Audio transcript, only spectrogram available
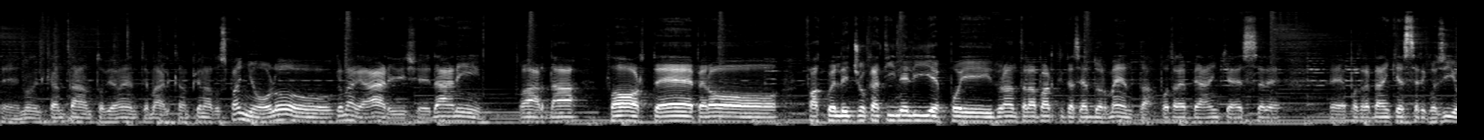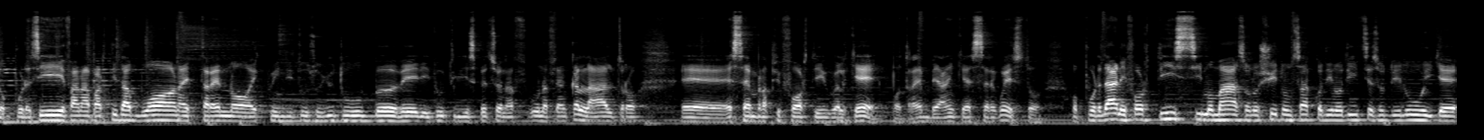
eh, non il cantante ovviamente, ma il campionato spagnolo, che magari dice Dani, guarda, forte, eh, però fa quelle giocatine lì e poi durante la partita si addormenta, potrebbe anche essere eh, potrebbe anche essere così, oppure sì, fa una partita buona e tre no e quindi tu su YouTube vedi tutti gli ispezioni uno a fianco all'altro eh, e sembra più forte di quel che è, potrebbe anche essere questo, oppure Dani fortissimo ma sono uscite un sacco di notizie su di lui che,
